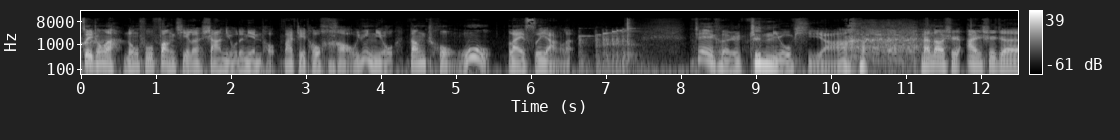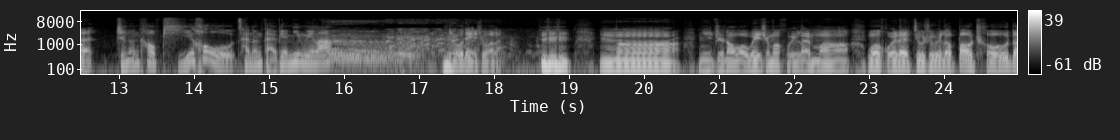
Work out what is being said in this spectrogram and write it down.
最终啊，农夫放弃了杀牛的念头，把这头好运牛当宠物来饲养了。这可是真牛皮啊！难道是暗示着只能靠皮厚才能改变命运啦？牛得说了。妈，你知道我为什么回来吗？我回来就是为了报仇的。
